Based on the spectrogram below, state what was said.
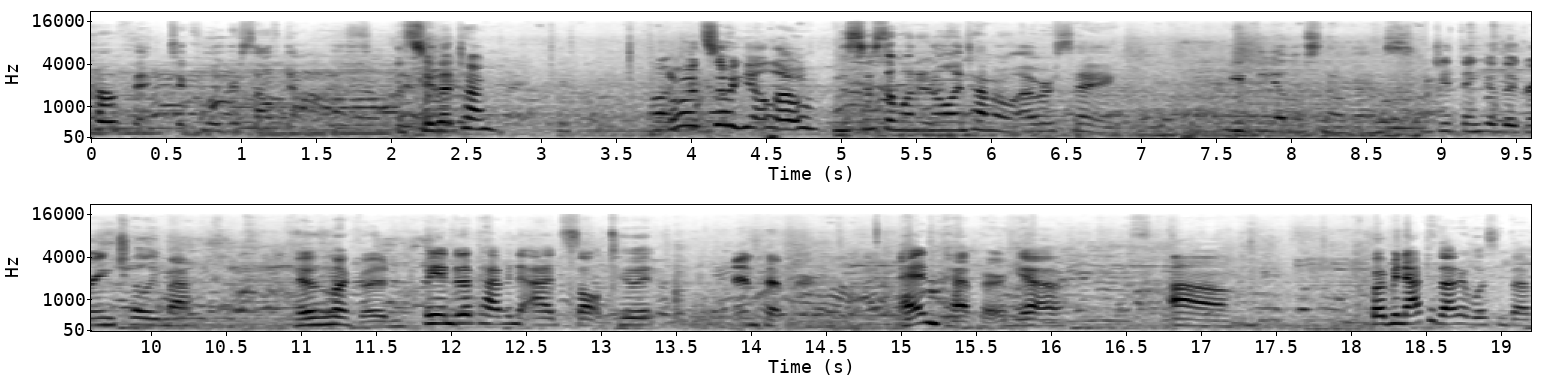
perfect to cool yourself down with. Let's see that tongue. Oh, it's so yellow. This is the one and only time I will ever say, eat the yellow snow, guys. What did you think of the green chili mac? It was not good. We ended up having to add salt to it And pepper. and pepper, yeah. Um, but I mean, after that, it wasn't that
